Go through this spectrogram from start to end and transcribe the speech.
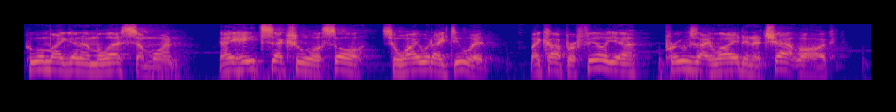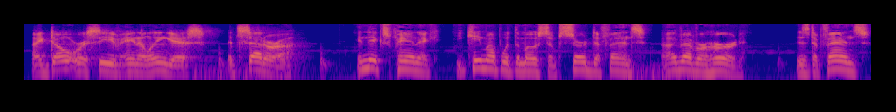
who am I gonna molest someone? I hate sexual assault, so why would I do it? My coprophilia proves I lied in a chat log. I don't receive analingus, etc. In Nick's panic, he came up with the most absurd defense I've ever heard. His defense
